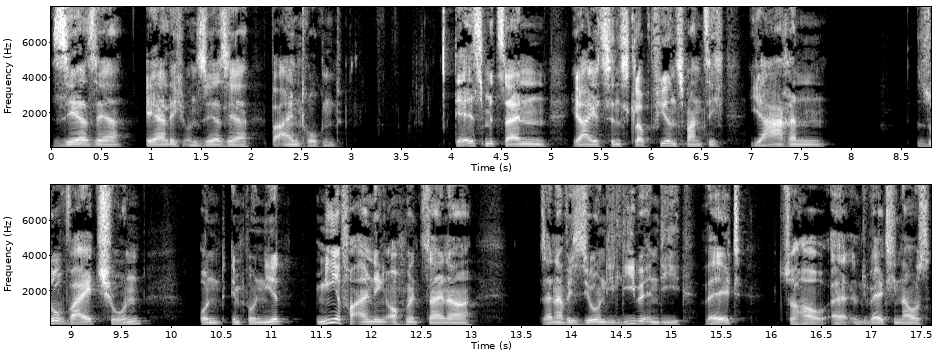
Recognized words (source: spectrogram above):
sehr, sehr ehrlich und sehr, sehr beeindruckend der ist mit seinen, ja, jetzt sind es, glaube 24 Jahren so weit schon und imponiert mir vor allen Dingen auch mit seiner, seiner Vision, die Liebe in die Welt zu äh, in die Welt hinaus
